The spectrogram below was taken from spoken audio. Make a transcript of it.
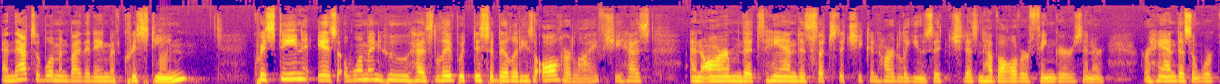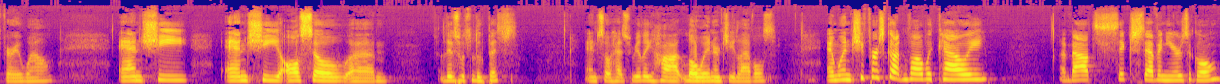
and that's a woman by the name of Christine. Christine is a woman who has lived with disabilities all her life. She has an arm that's hand is such that she can hardly use it. She doesn't have all of her fingers, and her, her hand doesn't work very well. And she and she also um, lives with lupus, and so has really hot, low energy levels. And when she first got involved with CAWI, about six, seven years ago,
